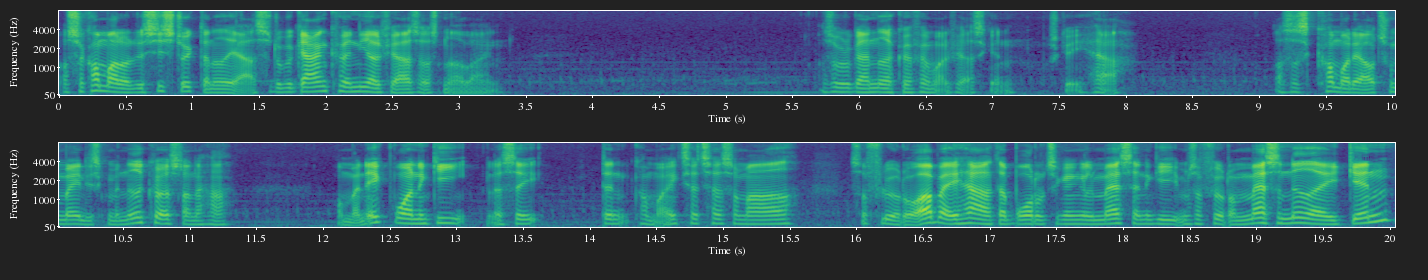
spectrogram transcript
Og så kommer der det sidste stykke dernede, ja. Så du vil gerne køre 79 også ned ad vejen. Og så vil du gerne ned og køre 75 igen. Måske her. Og så kommer det automatisk med nedkørslerne her. Om man ikke bruger energi, lad os se. Den kommer ikke til at tage så meget. Så flyver du opad her, der bruger du til gengæld masse energi, men så flyver du en masse nedad igen.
